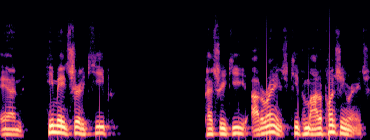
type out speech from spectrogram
and he made sure to keep Patricky out of range, keep him out of punching range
